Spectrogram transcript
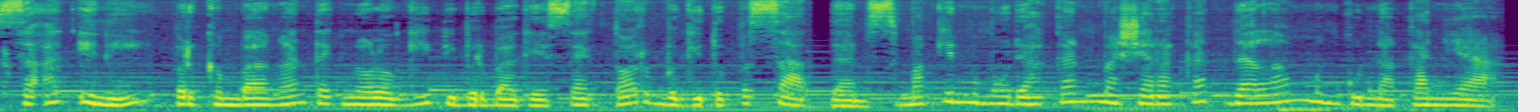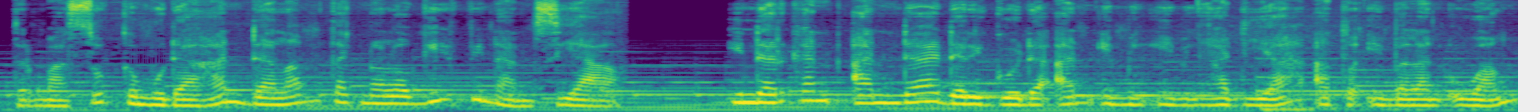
Saat ini, perkembangan teknologi di berbagai sektor begitu pesat dan semakin memudahkan masyarakat dalam menggunakannya, termasuk kemudahan dalam teknologi finansial. Hindarkan Anda dari godaan iming-iming hadiah atau imbalan uang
